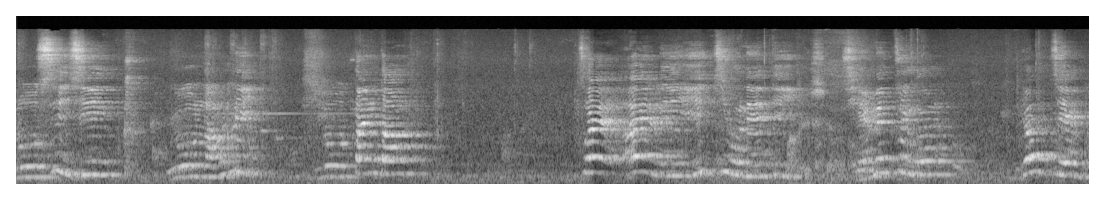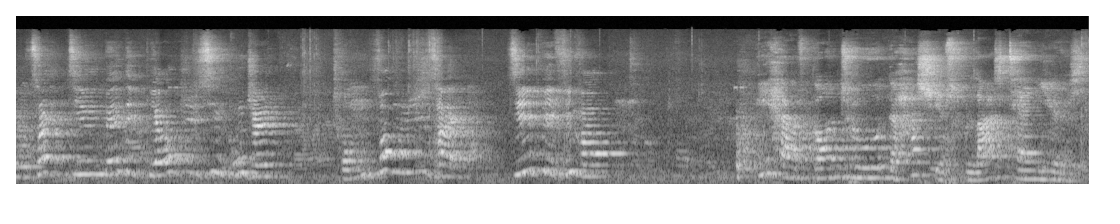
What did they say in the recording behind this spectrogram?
有信心、有能力、有担当，在二零一九年底全面竣工，We have gone through the hardships for last 10 years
